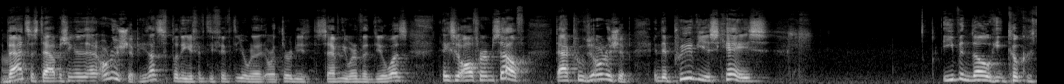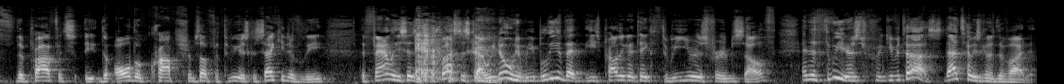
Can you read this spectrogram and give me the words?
Oh. That's establishing an ownership. He's not splitting it 50 50 or, or 30 70, whatever the deal was. Takes it all for himself. That proves ownership. In the previous case, even though he took the profits, the, all the crops for himself for three years consecutively, the family says, we trust this guy, we know him, we believe that he's probably going to take three years for himself, and then three years to give it to us. That's how he's going to divide it.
